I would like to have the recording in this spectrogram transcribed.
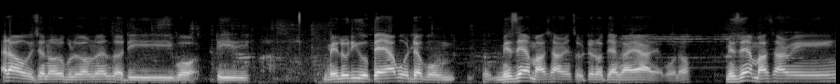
အဲ့ဒါကိုကျွန်တော်တို့ဘယ်လိုပြောမလဲဆိုတော့ဒီပေါ့ဒီ melody ကိုပြန်ရဖို့အတွက်ကို music mastering ဆိုတော်တော်ပြန်ကန်ရတယ်ပေါ့နော် music mastering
